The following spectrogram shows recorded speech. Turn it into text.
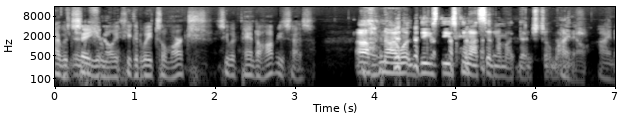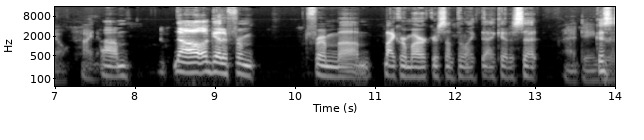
I would Yeah, say you know if you could wait till March, see what Panda Hobbies has. Oh no, I want these. These cannot sit on my bench till March. I know, I know, I know. Um, no, I'll get it from from um, Micromark or something like that. Get a set Ah, because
